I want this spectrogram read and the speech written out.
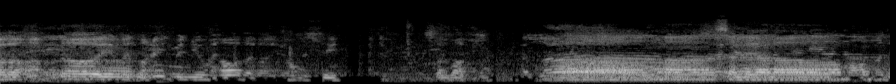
على أعدائهم أجمعين من يوم هذا إلى يوم الدين. صلوات اللهم صل على محمد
